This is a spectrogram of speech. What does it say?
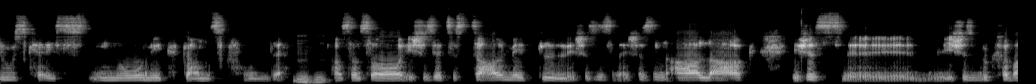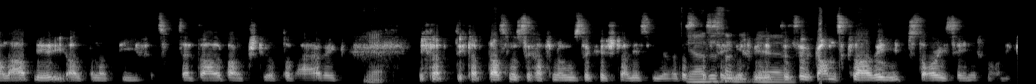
Use Case noch nicht ganz gefunden. Mhm. Also so, ist es jetzt ein Zahlmittel, ist es, ist es eine Anlage, ist es, äh, ist es wirklich eine valable Alternative zur zentralbankgesteuerten Währung? Yeah. Ich glaube, ich glaub, das muss sich einfach noch herauskristallisieren. Das, ja, das, das sehe ich, wie, das ist eine ganz klare Story sehe ich noch nicht.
